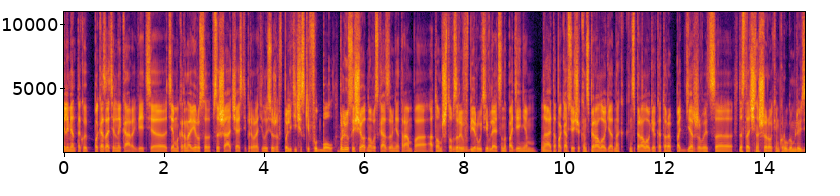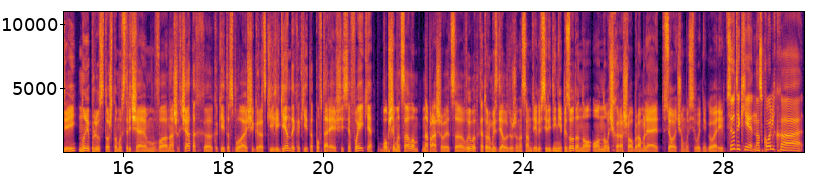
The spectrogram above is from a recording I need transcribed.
элемент такой показательной кары, ведь э, тема коронавируса в США отчасти превратилась уже в политический футбол. Плюс еще одно высказывание Трампа о том, что взрыв в Бейруте является нападением. А это пока все еще конспирология, однако конспирология, которая поддерживается достаточно широким кругом людей. Ну и плюс то, что мы встречаем в наших чатах, э, какие-то всплывающие городские легенды, какие-то повторяющиеся фейки. В общем и целом напрашивается вывод, который мы сделали уже на самом деле в середине эпизода, но он очень хорошо обрамляет все, о чем мы сегодня говорили. Все-таки насколько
